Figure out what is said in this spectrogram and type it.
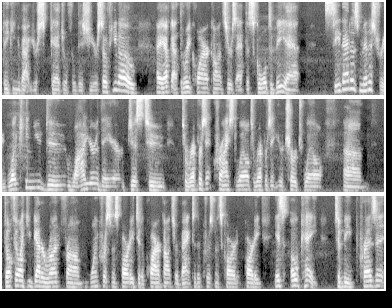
thinking about your schedule for this year. So if you know, hey, I've got three choir concerts at the school to be at, see that as ministry. What can you do while you're there just to to represent Christ well, to represent your church well? Um, don't feel like you've got to run from one Christmas party to the choir concert back to the Christmas card party. It's okay to be present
